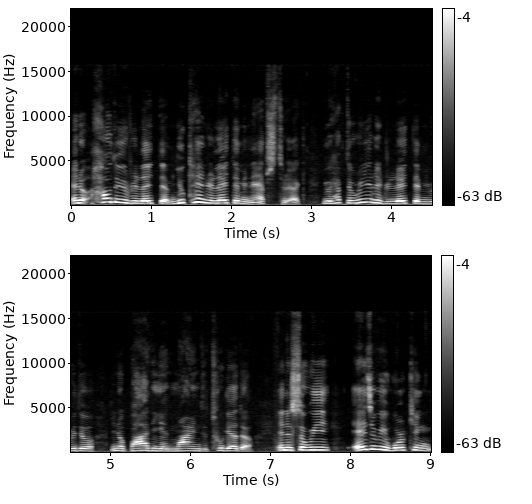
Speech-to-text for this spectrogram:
And how do you relate them? You can't relate them in abstract. You have to really relate them with your you know, body and mind together. And so we, as we're working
